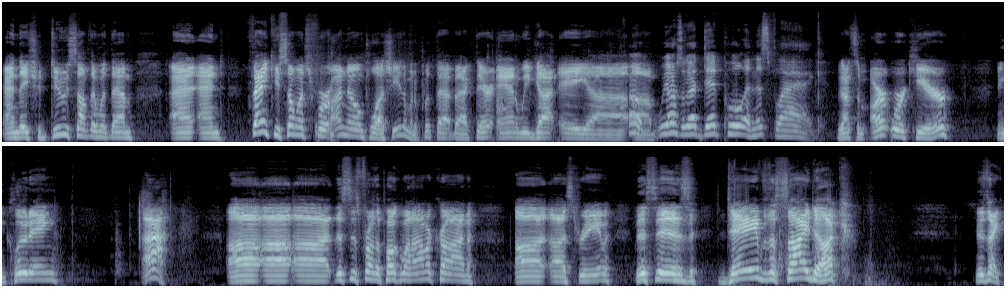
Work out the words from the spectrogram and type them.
and they should do something with them. And, and thank you so much for unknown plushies. I'm gonna put that back there, and we got a uh, Oh, um, we also got Deadpool and this flag. we got some artwork here, including ah, uh, uh, uh, this is from the Pokemon Omicron uh, uh, stream. This is Dave the Psyduck. It's like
